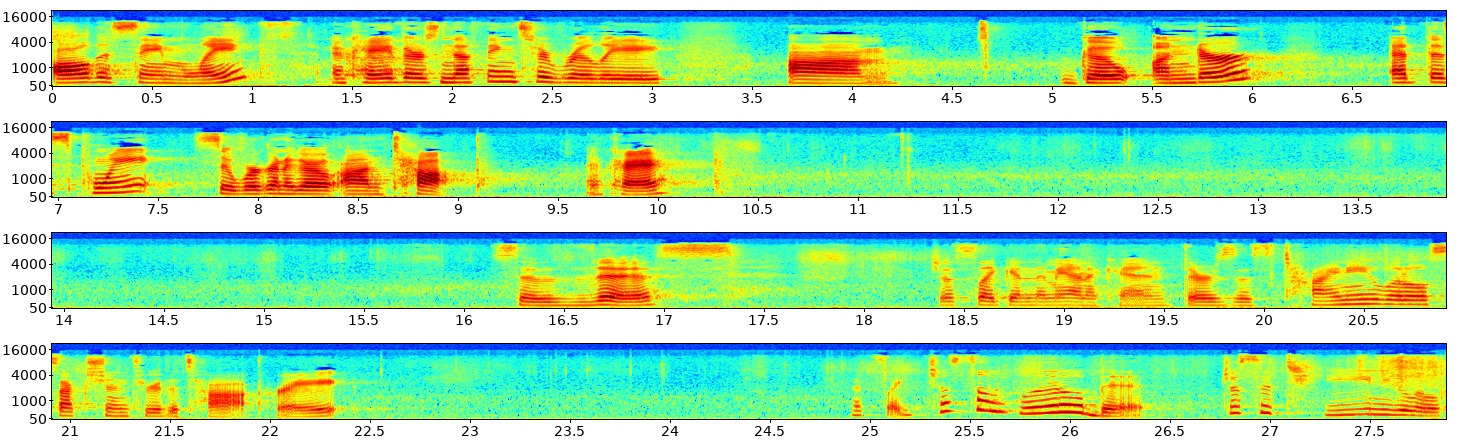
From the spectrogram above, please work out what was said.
all the same length. Okay, there's nothing to really um, go under at this point, so we're gonna go on top. Okay. So this, just like in the mannequin, there's this tiny little section through the top, right? It's like just a little bit, just a teeny little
